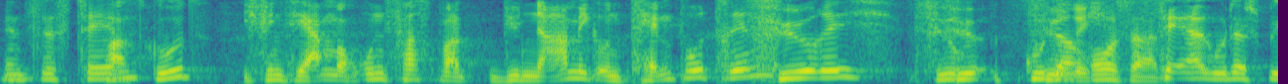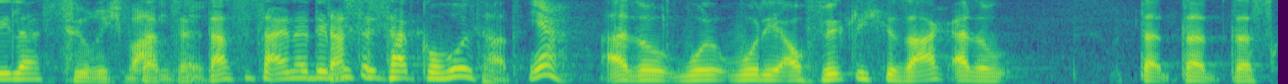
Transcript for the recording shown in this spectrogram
ins System. Passt gut. Ich finde, sie haben auch unfassbar Dynamik und Tempo drin. Führig, für, guter, Führig. Sehr guter Spieler. Führig das, Wahnsinn. das ist einer, der Das das ist- halt geholt hat. Ja. Also, wo, wo die auch wirklich gesagt, also, da, da, das,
